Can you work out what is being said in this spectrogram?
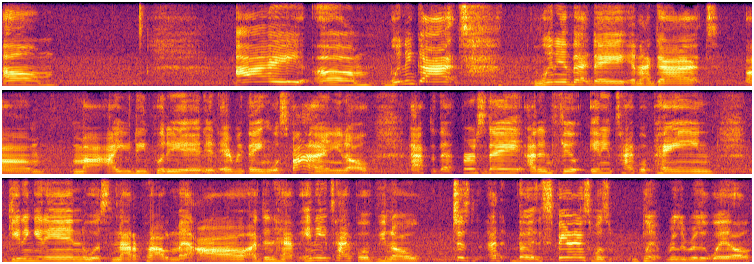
um I um, went and got went in that day and I got um, my IUD put in and everything was fine you know. After that first day I didn't feel any type of pain. Getting it in was not a problem at all. I didn't have any type of you know just I, the experience was went really really well.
